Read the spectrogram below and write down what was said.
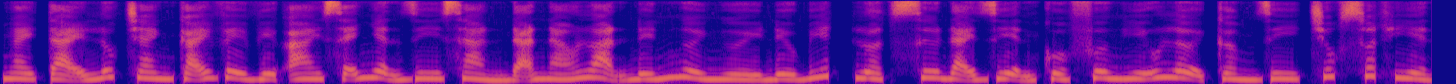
Ngay tại lúc tranh cãi về việc ai sẽ nhận di sản đã náo loạn đến người người đều biết luật sư đại diện của Phương Hữu Lợi cầm di trúc xuất hiện.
